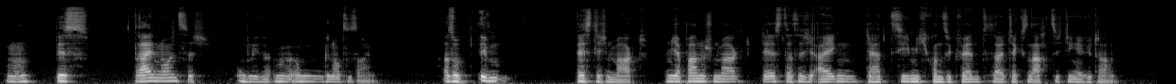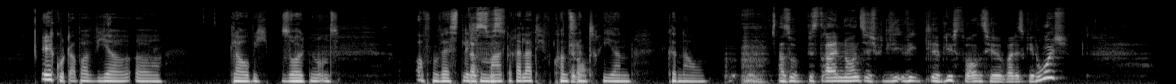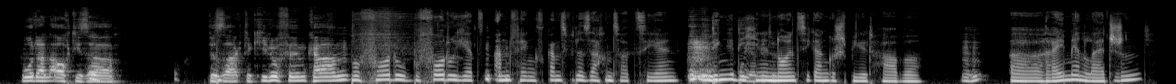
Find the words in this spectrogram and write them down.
Mhm. Bis 93, um, gena- um, um genau zu sein. Also im westlichen Markt. Im japanischen Markt, der ist tatsächlich eigen, der hat ziemlich konsequent seit 86 Dinge getan. Ja gut, aber wir, äh, glaube ich, sollten uns auf dem westlichen Das Markt relativ konzentrieren. Genau. Also bis 93 li- blieb es bei uns hier weitestgehend ruhig. Wo dann auch dieser besagte Kinofilm kam. Bevor du, bevor du jetzt anfängst, ganz viele Sachen zu erzählen, Dinge, die Oh ja, ich in den bitte. 90ern gespielt habe. Mhm. Äh, Rayman Legend,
